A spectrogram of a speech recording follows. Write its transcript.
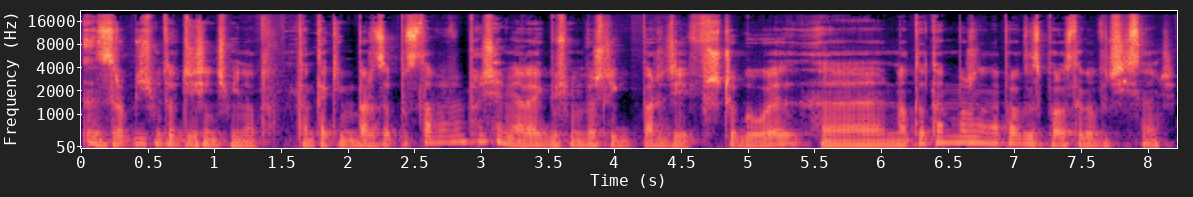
zrobiliśmy to w 10 minut. Tam takim bardzo podstawowym poziomie, ale jakbyśmy weszli bardziej w szczegóły, e, no to tam można naprawdę sporo z tego wycisnąć.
